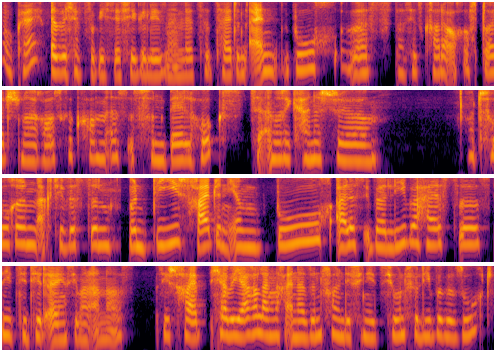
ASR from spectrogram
Okay. Also ich habe wirklich sehr viel gelesen in letzter Zeit und ein Buch, was was jetzt gerade auch auf Deutsch neu rausgekommen ist, ist von Bell Hooks, der amerikanische Autorin, Aktivistin und die schreibt in ihrem Buch Alles über Liebe heißt es. Sie zitiert allerdings jemand anders. Sie schreibt, ich habe jahrelang nach einer sinnvollen Definition für Liebe gesucht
